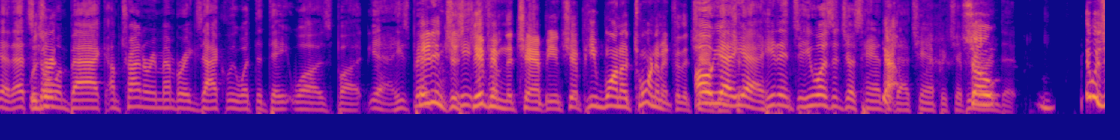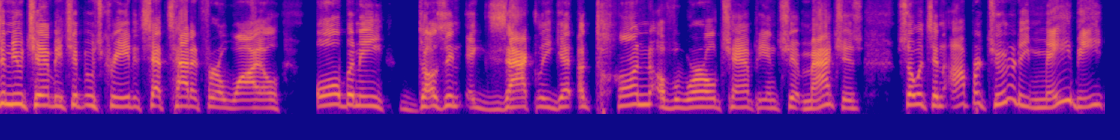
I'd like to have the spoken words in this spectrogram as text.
Yeah, that's Was going there- back. I'm trying to remember exactly what the date was, but yeah, he's been. They didn't just he- give him the championship. He won a tournament for the championship. Oh yeah, yeah. He didn't. He wasn't just handed Yeah. that championship. He So- earned it. It was a new championship. It was created. Seth's had it for a while. Albany doesn't exactly get a ton of world championship matches. So it's an opportunity, maybe,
